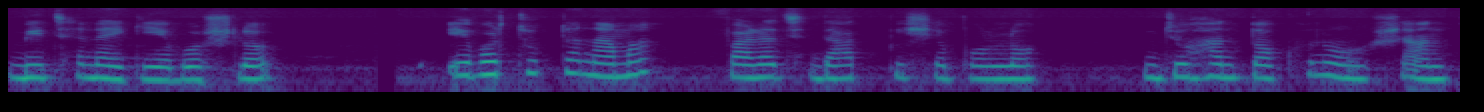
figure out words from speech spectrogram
বিছানায় গিয়ে বসল। এবার চোখটা নামা ফারাজ দাঁত পিষে পড়ল। জোহান তখনও শান্ত,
